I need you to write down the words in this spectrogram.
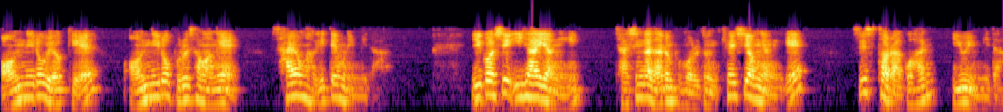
언니로 외웠기에 언니로 부를 상황에 사용하기 때문입니다. 이것이 이하이 양이 자신과 다른 부모를 둔 캐시 영양에게 sister라고 한 이유입니다.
